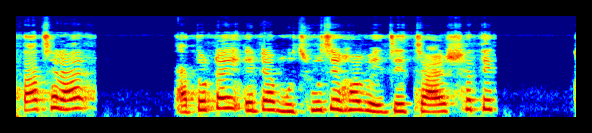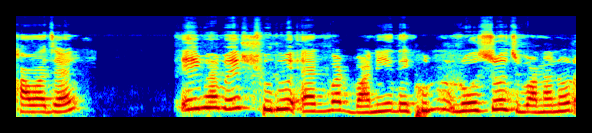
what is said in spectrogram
তাছাড়া এতটাই এটা মুচমুচে হবে যে চায়ের সাথে খাওয়া যায়। এইভাবে শুধু একবার বানিয়ে দেখুন, রোজ রোজ বানানোর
